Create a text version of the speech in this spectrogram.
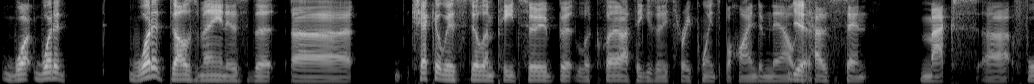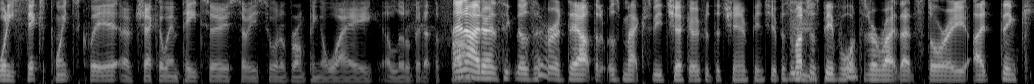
what what it what it does mean is that uh, Checo is still in P two, but Leclerc I think is only three points behind him now. Yes. It has sent Max uh, forty six points clear of Checo in P two, so he's sort of romping away a little bit at the front. And I don't think there was ever a doubt that it was Max v Checo for the championship. As much Mm. as people wanted to write that story, I think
